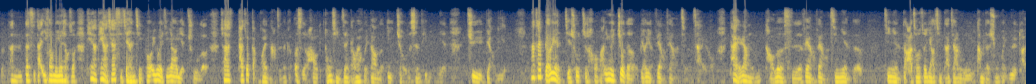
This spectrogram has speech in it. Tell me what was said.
着，但但是他一方面又想说，天啊天啊，现在时间很紧迫，因为已经要演出了，所以他他就赶快拿着那个二十二号的通行证，赶快回到了地球的身体里面去表演。那在表演结束之后啊，因为旧的表演非常非常的精彩哦，他也让桃乐丝非常非常惊艳的今年到，之后就邀请他加入他们的巡回乐团。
